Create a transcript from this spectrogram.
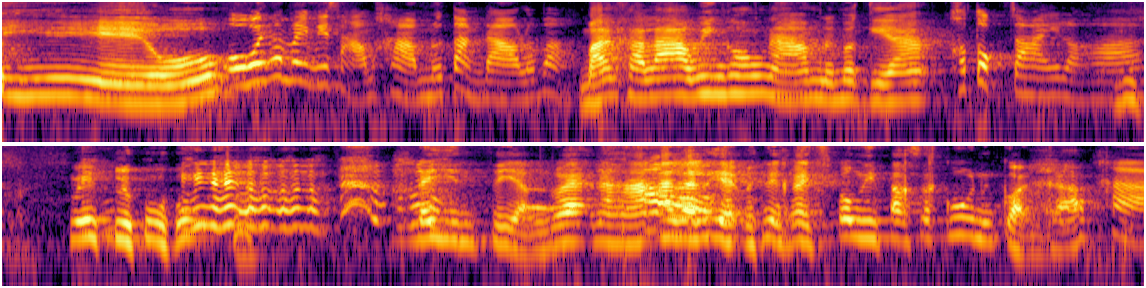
ยหิวโอ้ยทำไมมี3ขามนุษย์ต่างดาวหรือเปล่ามาร์คาร่าวิ่งเข้าห้องน้ำเลยเมื่อกี้ เขาตกใจเหรอคะ ไม่รู้ ได้ยินเสียงด้วยนะฮะเอา อะรายละเอียดเป็นยังไงช่วงนี้พักสักครู่หนึงก่อนครับ ค่ะ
